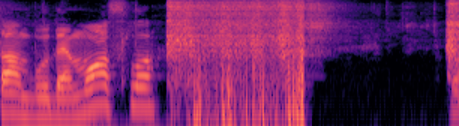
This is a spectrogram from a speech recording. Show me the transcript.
там буде масло, то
